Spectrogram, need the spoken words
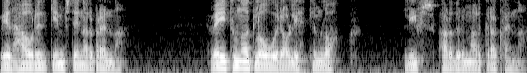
við hárið gimsteinar brenna. Veit hún að glóir á litlum lokk, lífsarður margra kvenna.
